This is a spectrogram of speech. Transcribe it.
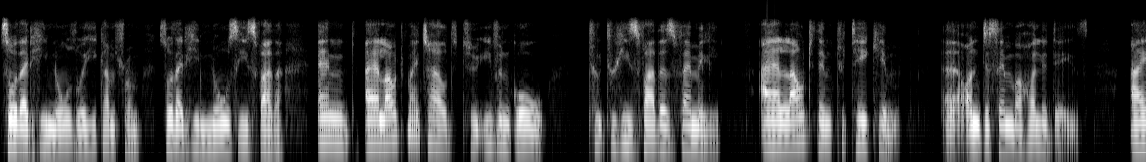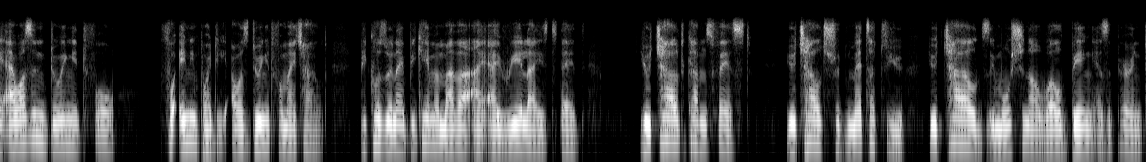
so that he knows where he comes from, so that he knows his father. And I allowed my child to even go to, to his father's family. I allowed them to take him uh, on December holidays. I, I wasn't doing it for for anybody. I was doing it for my child. Because when I became a mother, I, I realized that your child comes first. Your child should matter to you. Your child's emotional well being as a parent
